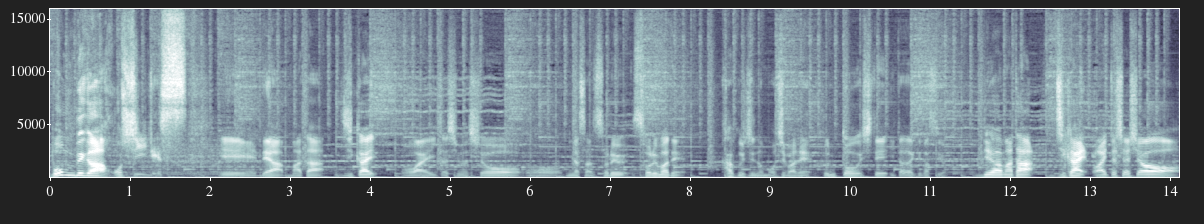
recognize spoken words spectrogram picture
ボンベが欲しいです、えーではまた次回お会いいたしましょう。皆さんそれそれまで各自の持ち場で奮闘していただきますよ。ではまた次回お会いいたしましょ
